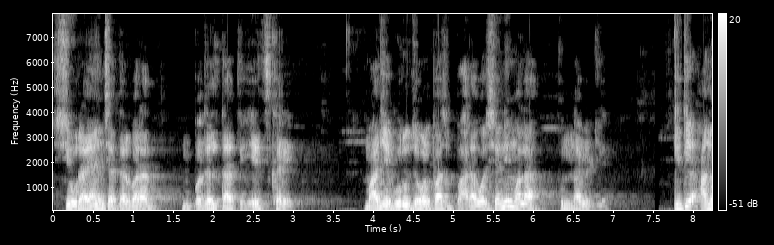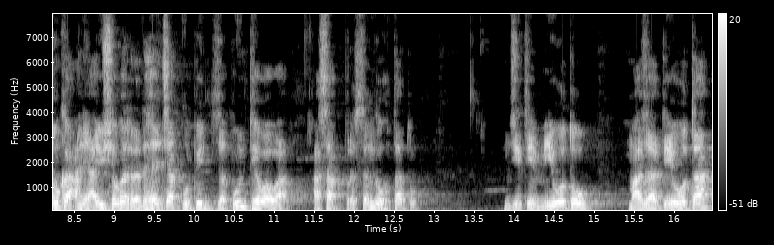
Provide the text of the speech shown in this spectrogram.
शिवरायांच्या दरबारात बदलतात हेच खरे. माझे गुरु जवळपास बारा वर्षांनी मला पुन्हा भेटले. किती अनोखा आणि आयुष्यभर हृदयाच्या कुपीत जपून ठेवावा असा प्रसंग होता तो. जिथे मी होतो माझा देव होता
